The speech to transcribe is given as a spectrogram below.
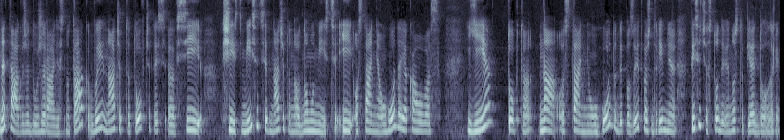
Не так вже дуже радісно. Так, ви начебто товчитесь е, всі 6 місяців, начебто на одному місці. І остання угода, яка у вас є, тобто на останню угоду депозит ваш дорівнює 1195 доларів.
